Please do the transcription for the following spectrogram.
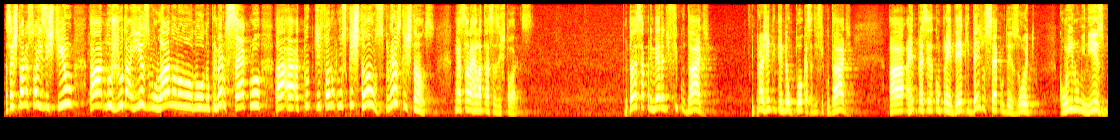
Essa história só existiu ah, no judaísmo, lá no, no, no, no primeiro século, ah, ah, que foram com os cristãos, os primeiros cristãos, começaram a relatar essas histórias. Então, essa é a primeira dificuldade. E para a gente entender um pouco essa dificuldade, a, a gente precisa compreender que desde o século XVIII, com o iluminismo,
